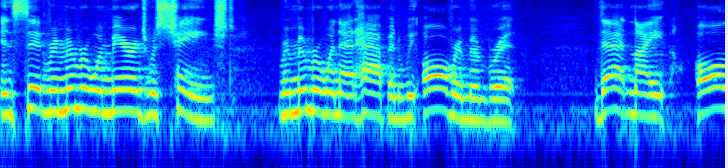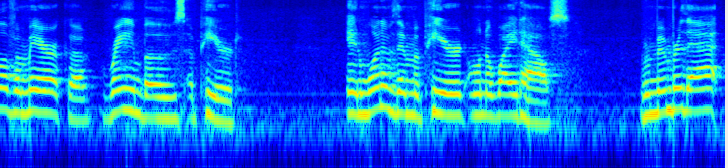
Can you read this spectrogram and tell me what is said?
And Sid, remember when marriage was changed? Remember when that happened? We all remember it. That night, all of America, rainbows appeared. And one of them appeared on the White House. Remember that?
